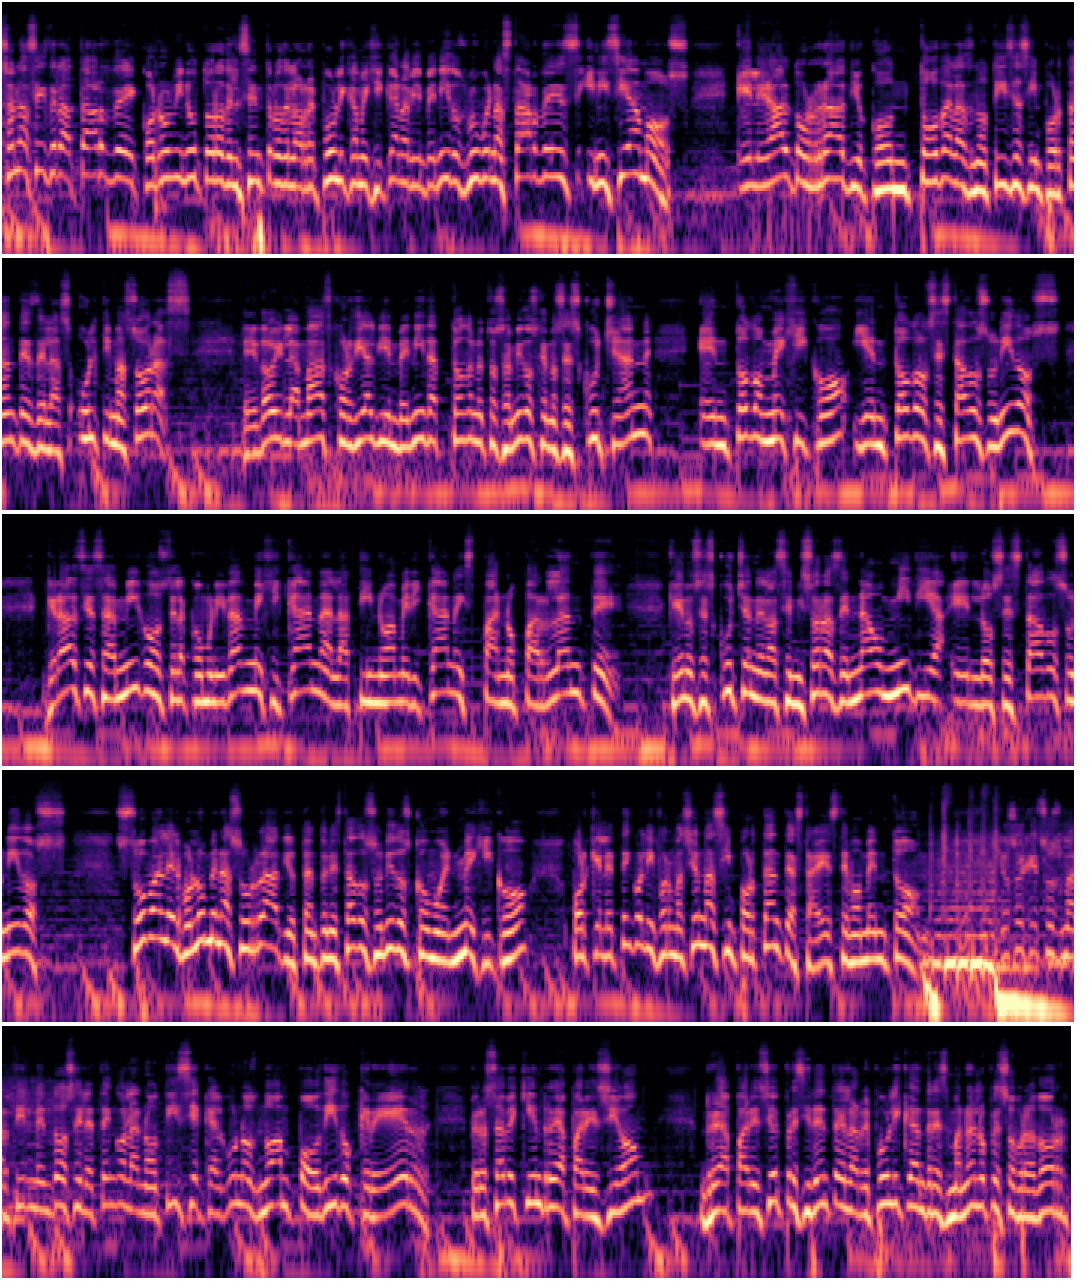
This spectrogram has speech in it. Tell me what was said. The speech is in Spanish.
Son las 6 de la tarde con un minuto hora del centro de la República Mexicana. Bienvenidos, muy buenas tardes. Iniciamos el Heraldo Radio con todas las noticias importantes de las últimas horas. Le doy la más cordial bienvenida a todos nuestros amigos que nos escuchan en todo México y en todos los Estados Unidos. Gracias amigos de la comunidad mexicana, latinoamericana, hispanoparlante, que nos escuchan en las emisoras de Now Media en los Estados Unidos. Súbanle el volumen a su radio, tanto en Estados Unidos como en México, porque le tengo la información más importante hasta este momento. Yo soy Jesús Martín Mendoza y le tengo la noticia que algunos no han podido creer, pero ¿sabe quién reapareció? Reapareció el presidente de la República, Andrés Manuel López Obrador.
